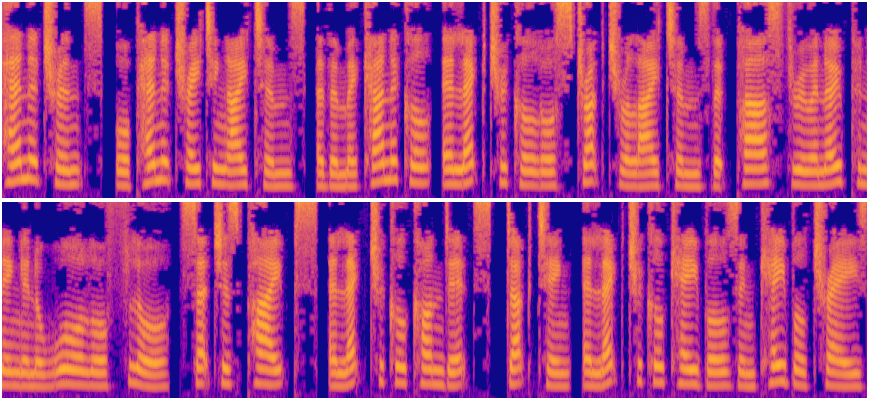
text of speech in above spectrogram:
Penetrants, or penetrating items, are the mechanical, electrical or structural items that pass through an opening in a wall or floor, such as pipes, electrical conduits, ducting, electrical cables and cable trays,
